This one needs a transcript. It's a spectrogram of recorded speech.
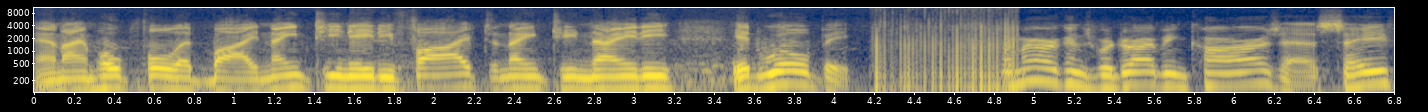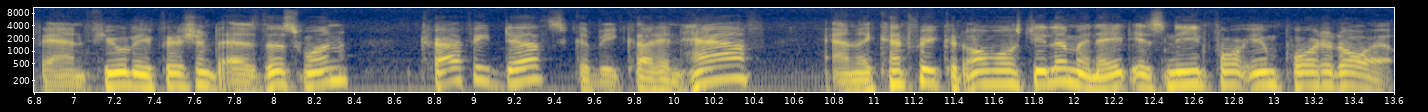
and I'm hopeful that by 1985 to 1990, it will be. Americans were driving cars as safe and fuel efficient as this one, traffic deaths could be cut in half, and the country could almost eliminate its need for imported oil.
